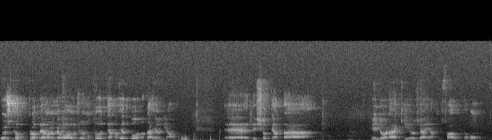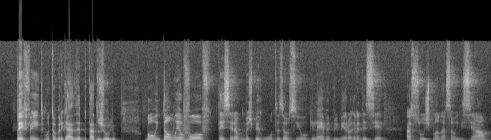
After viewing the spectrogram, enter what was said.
Eu estou com problema no meu áudio, eu não estou tendo retorno da reunião. É, deixa eu tentar melhorar aqui, eu já entro e falo, tá bom? Perfeito. Muito obrigada, deputado Júlio. Bom, então eu vou tecer algumas perguntas ao senhor Guilherme. Primeiro, agradecer a sua explanação inicial.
